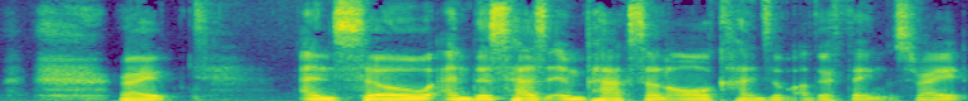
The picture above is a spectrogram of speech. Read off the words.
right. And so, and this has impacts on all kinds of other things, right?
